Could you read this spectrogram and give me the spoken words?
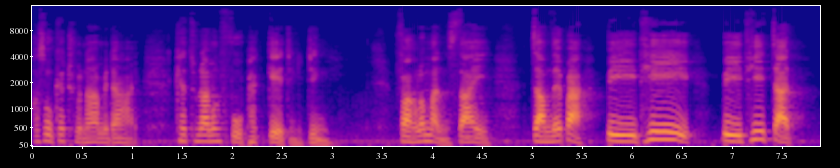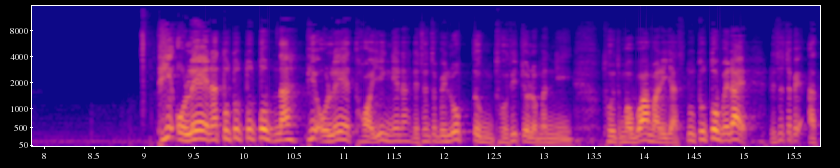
ก็สู้แคทเทรียนาไม่ได้แคทเทรียนามันฟูลแพ็กเกจจริง ๆ ฟังแล้วหมั่นไส้จำได้ปะปีที่ปีที่จัด พี่โอเล่นะ ตุ๊บตุ๊บตุ๊บนะ พี่โอเล่ทอยยิ่งเนี่ยนะ เดี๋ยวฉันจะไปรวบตึงเธอที่เยอรมนีเธอจะมาว่ามาริยาตุ๊บตุ๊บตุ๊บไม่ได้ เดี๋ยวฉันจะไปอัด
